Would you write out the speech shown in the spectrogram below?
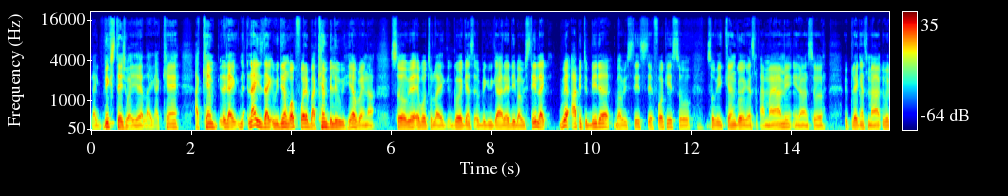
like big stage we're here. Like I can't I can't like now it's like we didn't work for it, but I can't believe we're here right now. So we were able to like go against a big we got ready, but we still like we're happy to be there, but we still stay focused. So so we can go against uh, Miami, you know. So we play against Miami. We,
